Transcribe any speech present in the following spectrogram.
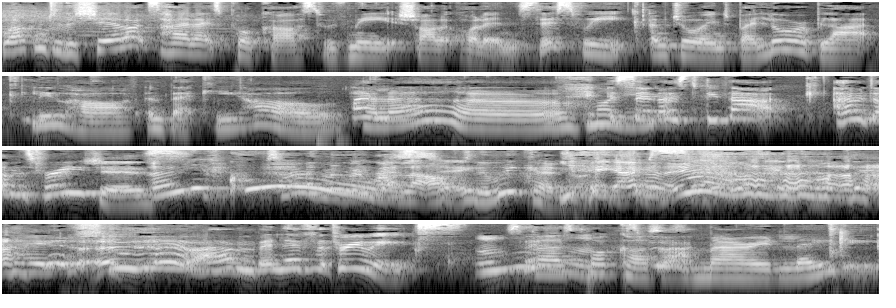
Welcome to the Sheerluxe Highlights podcast with me, Charlotte Collins. This week, I'm joined by Laura Black, Lou Half, and Becky Hull. Hello. It's so nice to be back. I haven't done this for ages. Oh, yeah, of course. Sorry, a bit Like after the weekend. Yeah, yeah, no, I haven't been here for three weeks. Mm-hmm. First podcast as a married lady.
